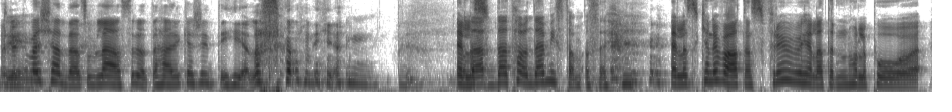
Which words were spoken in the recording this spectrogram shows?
Det... Då kan man känna som läsare att det här är kanske inte hela sanningen. Mm. Mm. Eller så, där, där, där misstar man sig. Eller så kan det vara att ens fru hela tiden håller på att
